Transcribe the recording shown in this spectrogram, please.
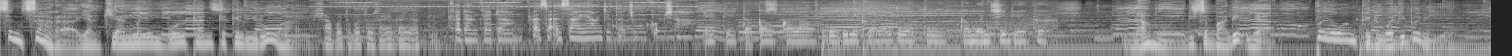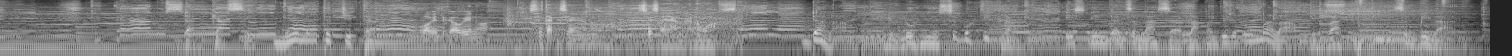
sengsara yang kian menimbulkan kekeliruan. Syah betul-betul sayangkan Yati. Kadang-kadang perasaan sayang je tak cukup Syah. Yati tak tahu kalau baby ni kau nanti Yati akan benci dia ke. Namun di sebaliknya peluang kedua diberi dan kasih mula tercipta. Awak kita kahwin wah. Saya tak kesayangan awak. Saya sayangkan awak. Dalam luluhnya sebuah ikrar, Isnin dan Selasa 8.30 malam di Ratu 9.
